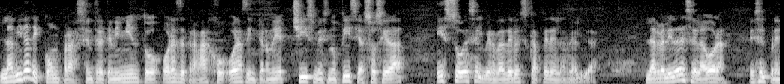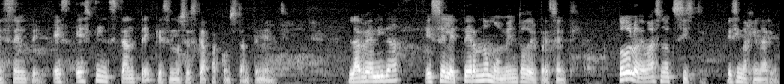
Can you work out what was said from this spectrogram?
La vida de compras, entretenimiento, horas de trabajo, horas de internet, chismes, noticias, sociedad, eso es el verdadero escape de la realidad. La realidad es el ahora, es el presente, es este instante que se nos escapa constantemente. La realidad es el eterno momento del presente. Todo lo demás no existe, es imaginario.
